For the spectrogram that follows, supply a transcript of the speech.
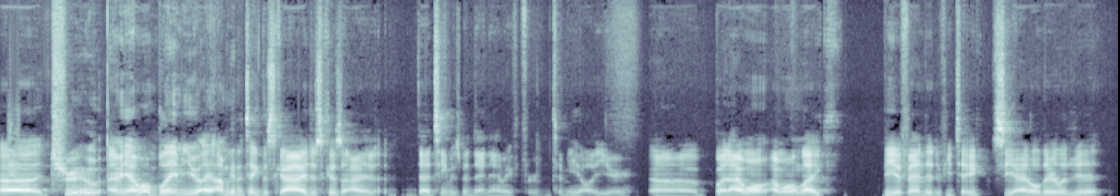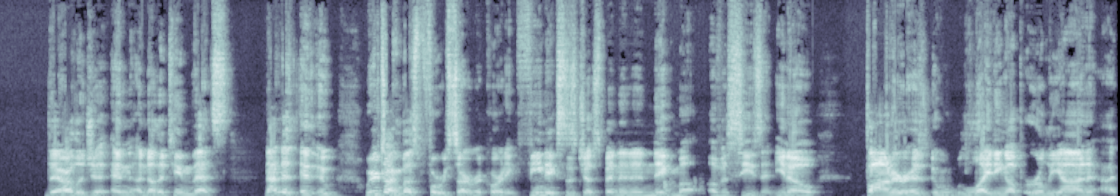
Uh, true. I mean, I won't blame you. I, I'm going to take the sky just because I that team has been dynamic for to me all year. Uh, but I won't. I won't like be offended if you take Seattle. They're legit. They are legit. And another team that's not. It, it- we were talking about this before we started recording. Phoenix has just been an enigma of a season. You know, Bonner has lighting up early on. I,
